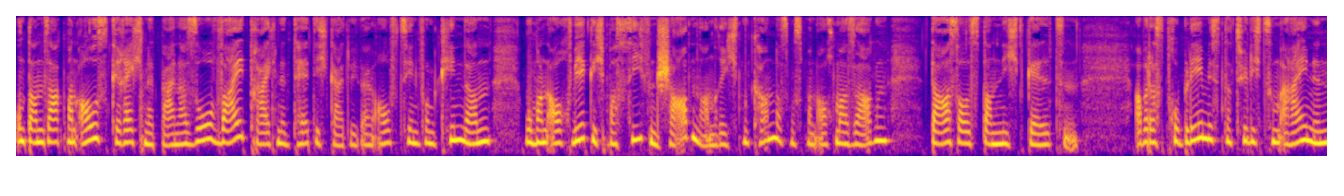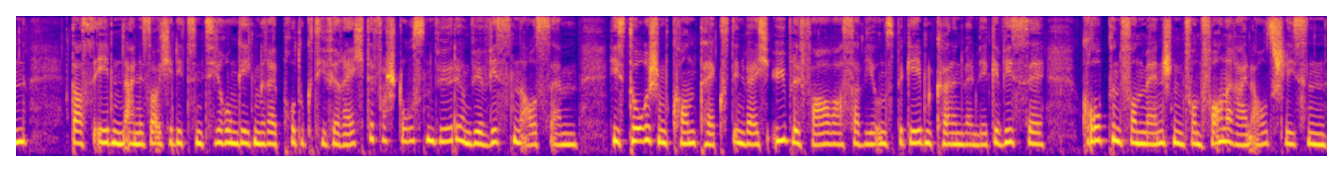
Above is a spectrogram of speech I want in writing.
und dann sagt man ausgerechnet bei einer so weitreichenden Tätigkeit wie beim Aufziehen von Kindern, wo man auch wirklich massiven Schaden anrichten kann, das muss man auch mal sagen, da soll es dann nicht gelten. Aber das Problem ist natürlich zum einen, dass eben eine solche Lizenzierung gegen reproduktive Rechte verstoßen würde. Und wir wissen aus ähm, historischem Kontext, in welch üble Fahrwasser wir uns begeben können, wenn wir gewisse Gruppen von Menschen von vornherein ausschließen,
